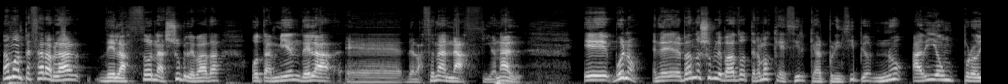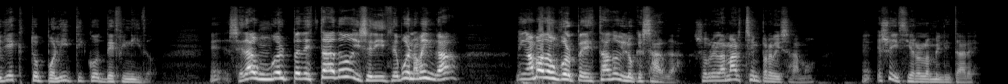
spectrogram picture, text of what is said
Vamos a empezar a hablar de la zona sublevada o también de la, eh, de la zona nacional. Eh, bueno, en el bando sublevado tenemos que decir que al principio no había un proyecto político definido. Se da un golpe de Estado y se dice, bueno, venga, venga, vamos a dar un golpe de Estado y lo que salga. Sobre la marcha improvisamos. Eso hicieron los militares.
